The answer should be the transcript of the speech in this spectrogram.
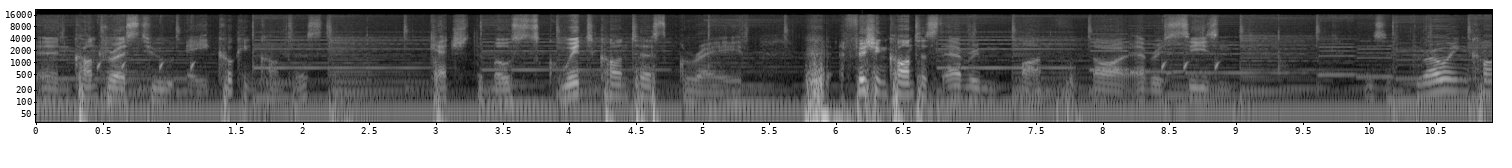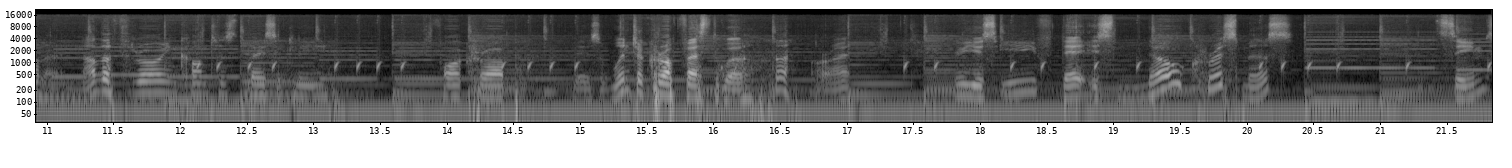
in contrast to a cooking contest. Catch the most squid contest, great. a fishing contest every month, or every season. There's a throwing con- another throwing contest basically. Fall crop. A winter crop festival. Alright. New Year's Eve. There is no Christmas. Seems.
